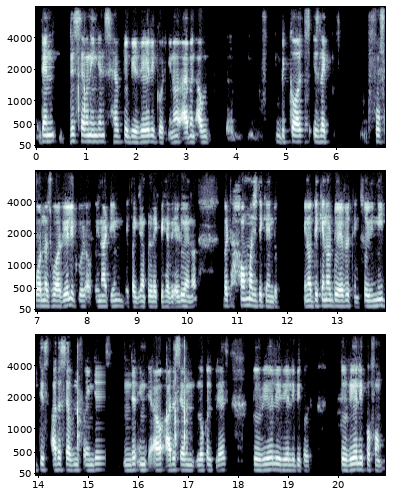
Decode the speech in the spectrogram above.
then these seven Indians have to be really good. You know, I mean, I would, because it's like four foreigners who are really good in our team. For example, like we have Edu and all, but how much they can do. You know, they cannot do everything. So you need this other seven for Indians, in, the, in other seven local players to really, really be good to really perform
